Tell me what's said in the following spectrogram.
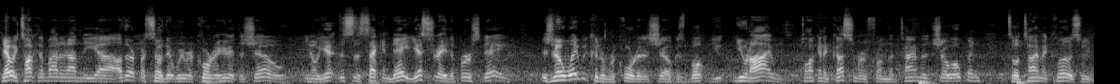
Yeah, we talked about it on the uh, other episode that we recorded here at the show. You know, yeah, this is the second day. Yesterday, the first day, there's no way we could have recorded a show because both you, you and I were talking to customers from the time the show opened till the time it closed. We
